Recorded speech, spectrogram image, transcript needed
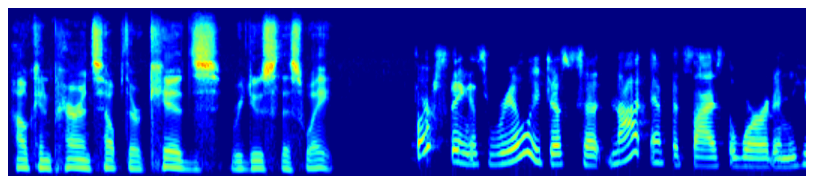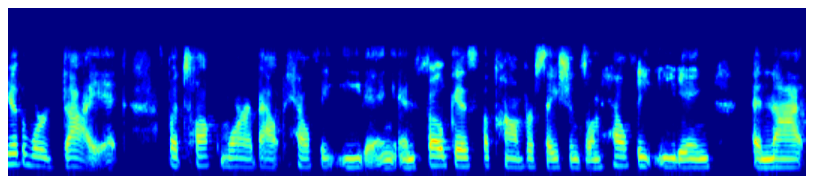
How can parents help their kids reduce this weight? First thing is really just to not emphasize the word, and we hear the word diet, but talk more about healthy eating and focus the conversations on healthy eating and not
